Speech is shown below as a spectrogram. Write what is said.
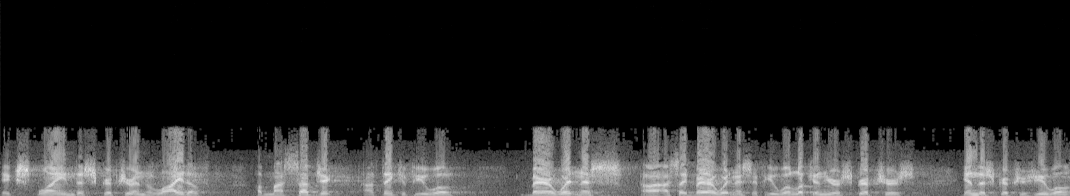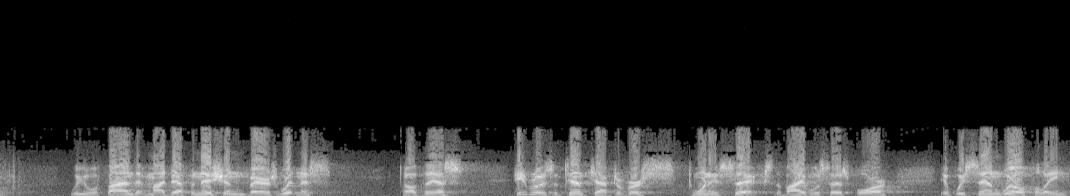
explain this scripture in the light of, of my subject. I think if you will bear witness, uh, I say bear witness, if you will look in your scriptures, in the scriptures, you will, we will find that my definition bears witness of this. Hebrews the 10th chapter verse 26, the Bible says, For if we sin willfully,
